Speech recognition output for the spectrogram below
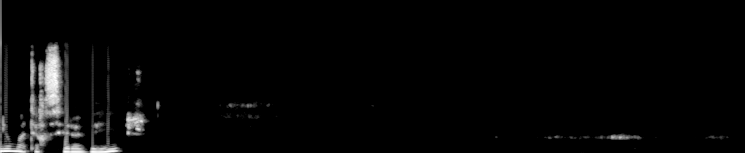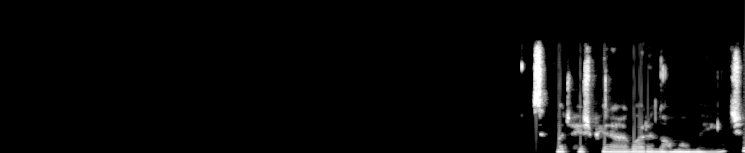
e uma terceira vez. Você pode respirar agora normalmente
